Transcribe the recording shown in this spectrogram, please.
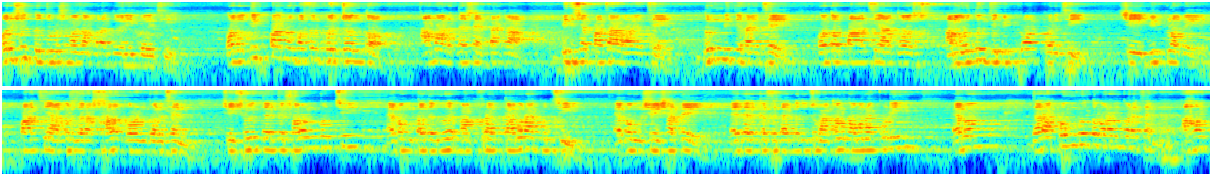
পরিশুদ্ধ যুব সমাজ আমরা তৈরি করেছি। গত তিপ্পান্ন বছর পর্যন্ত আমার দেশের টাকা বিদেশে পাচার হয়েছে, দুর্নীতি হয়েছে। গত পাঁচই আগস্ট আমরা নতুন যে বিপ্লব করেছি, সেই বিপ্লবে পাঁচই আগস্ট যারা শাহাদ বরণ করেছেন, সেই শহীদদেরকে স্মরণ করছি এবং তাদের রুহের মাগফিরাত কামনা করছি এবং সেই সাথে এদের কাছে তাদের কিছু মাখন কামনা করি এবং যারা পঙ্গুত্ব বরণ করেছেন, আহত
